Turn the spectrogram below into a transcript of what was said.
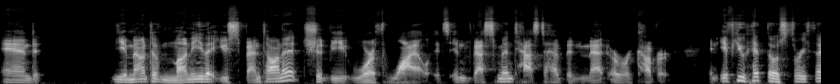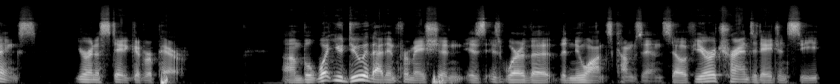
and the amount of money that you spent on it should be worthwhile. Its investment has to have been met or recovered. And if you hit those three things, you're in a state of good repair. Um, but what you do with that information is, is where the, the nuance comes in. So if you're a transit agency,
